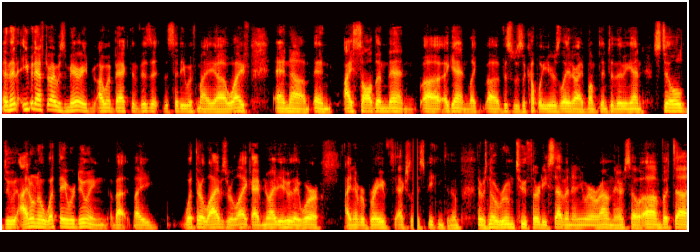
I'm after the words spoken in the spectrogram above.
And then even after I was married, I went back to visit the city with my uh, wife, and um, and I saw them then uh, again. Like uh, this was a couple years later. I bumped into them again. Still do. I don't know what they were doing about like what their lives were like. I have no idea who they were. I never braved actually speaking to them. There was no room 237 anywhere around there. So, um, but uh,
